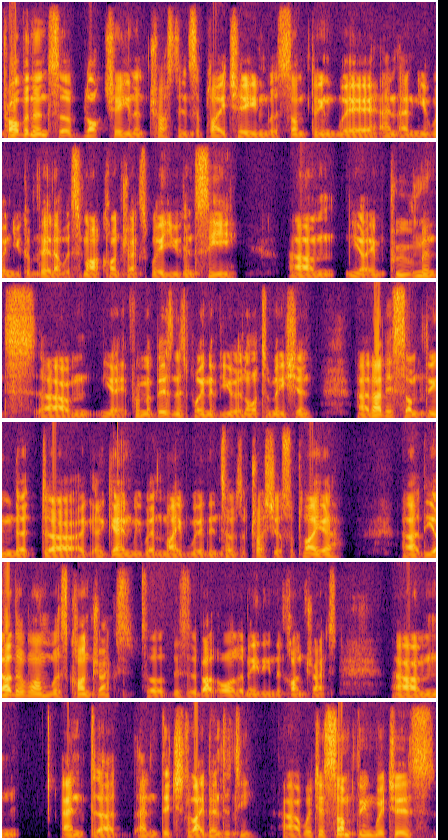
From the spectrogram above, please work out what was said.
provenance of blockchain and trust in supply chain was something where, and, and you, when you compare that with smart contracts, where you can see, um, you know, improvements, um, you know, from a business point of view and automation. Uh, that is something that, uh, again, we went live with in terms of trust your supplier. Uh, the other one was contracts. So this is about automating the contracts um, and uh, and digital identity, uh, which is something which is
